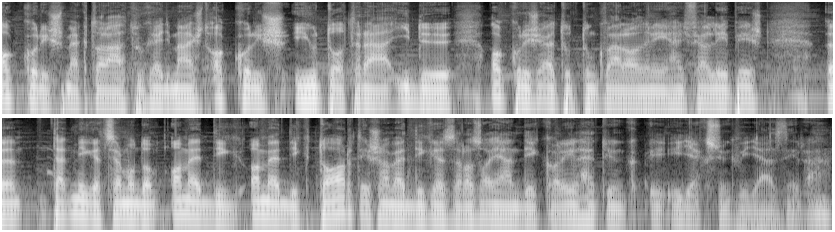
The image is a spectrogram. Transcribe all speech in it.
akkor is megtaláltuk egymást, akkor is jutott rá idő, akkor is el tudtunk vállalni néhány fellépést. Tehát még egyszer mondom, ameddig, ameddig tart, és ameddig ezzel az ajándékkal élhetünk, igyekszünk vigyázni rá.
